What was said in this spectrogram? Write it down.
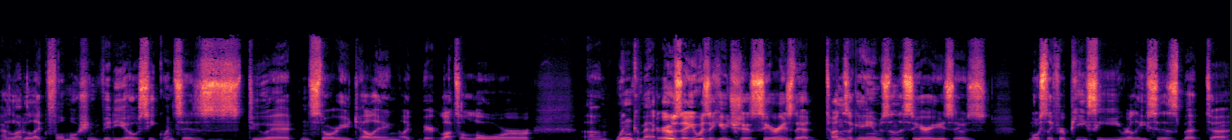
Had a lot of like full motion video sequences to it and storytelling, like very, lots of lore um, Wing Commander. It was a, it was a huge series. They had tons of games in the series. It was mostly for PC releases, but uh,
